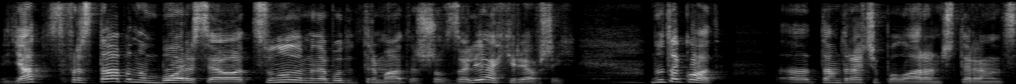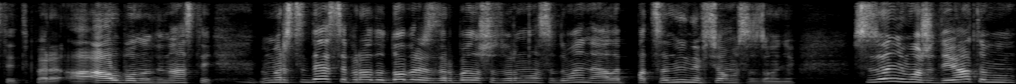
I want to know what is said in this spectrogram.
Я з Ферстапеном борюся, а Цунода мене буде тримати, що взагалі ахірявший. Ну так от. е, Там, до речі, Поларен 14, тепер Албон 11. Ну, Мерседеси, правда, добре зробили, що звернулися до мене, але пацани не в цьому сезоні. В сезоні, може, 9-му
